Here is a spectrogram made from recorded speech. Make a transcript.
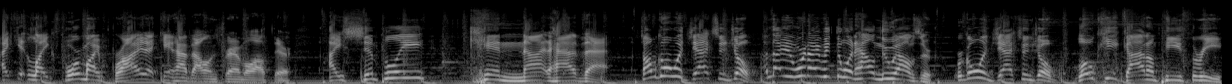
I can't like for my pride. I can't have Alan Trammell out there. I simply cannot have that. So I'm going with Jackson Jobe. I'm not even, we're not even doing Hal Newhouser. We're going Jackson Jobe. Low-key got him P3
